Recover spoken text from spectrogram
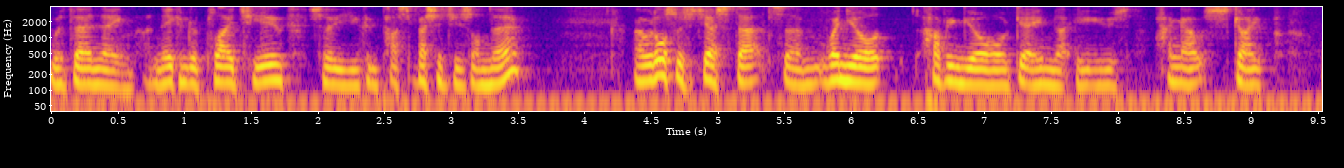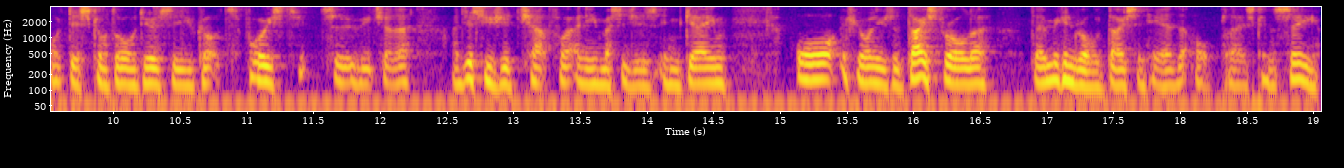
with their name and they can reply to you so you can pass messages on there I would also suggest that um, when you're having your game that you use Hangout Skype or Discord audio so you've got voice to, to, each other and just use your chat for any messages in game or if you want to use a dice roller then we can roll dice in here that all players can see.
